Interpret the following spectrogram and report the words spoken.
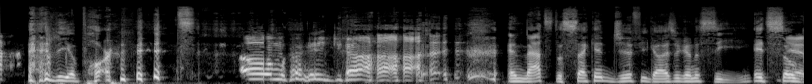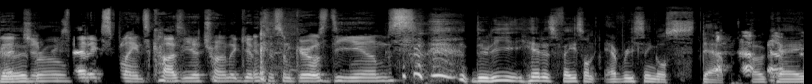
at the apartment. Oh my god. and that's the second GIF you guys are gonna see. It's so Yeah, that good, ju- bro. That explains Kazuya trying to get into some girls' DMs. Dude, he hit his face on every single step. Okay,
